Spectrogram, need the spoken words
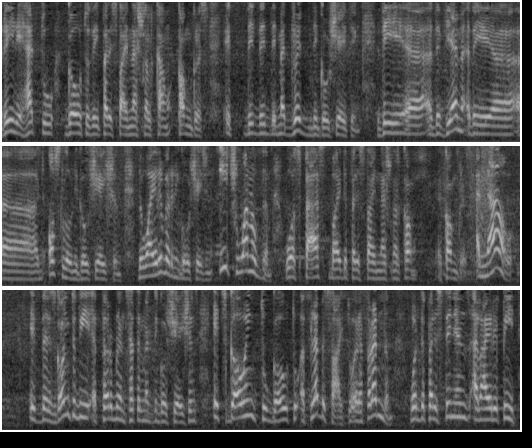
really had to go to the Palestine National Con Congress, it, the, the, the, Madrid negotiating, the, uh, the Vienna, the uh, uh, Oslo negotiations, the Wye River negotiation. Each one of them was passed by the Palestine National Con Congress. And now if there is going to be a permanent settlement negotiations, it's going to go to a plebiscite, to a referendum, where the Palestinians, and I repeat,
